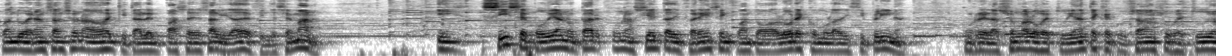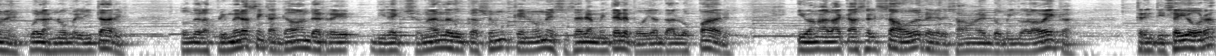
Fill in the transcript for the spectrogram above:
cuando eran sancionados al quitarle el pase de salida de fin de semana. Y sí se podía notar una cierta diferencia en cuanto a valores como la disciplina, con relación a los estudiantes que cursaban sus estudios en escuelas no militares, donde las primeras se encargaban de redireccionar la educación que no necesariamente le podían dar los padres Iban a la casa el sábado y regresaban el domingo a la beca. 36 horas,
